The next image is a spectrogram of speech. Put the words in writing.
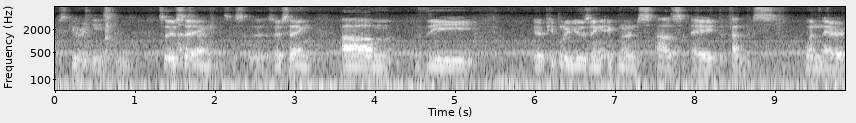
obscurities and So you're saying, so you're saying, um, the you know, people are using ignorance as a defense when they're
